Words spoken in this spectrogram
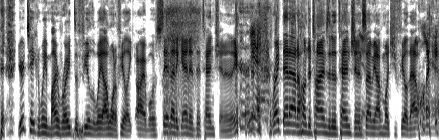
you're taking away my right to feel the way I want to feel. Like, all right, well, say that again in detention, and Yeah. write that out a hundred times in detention, and Yeah. tell me how much you feel that way. Yeah.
